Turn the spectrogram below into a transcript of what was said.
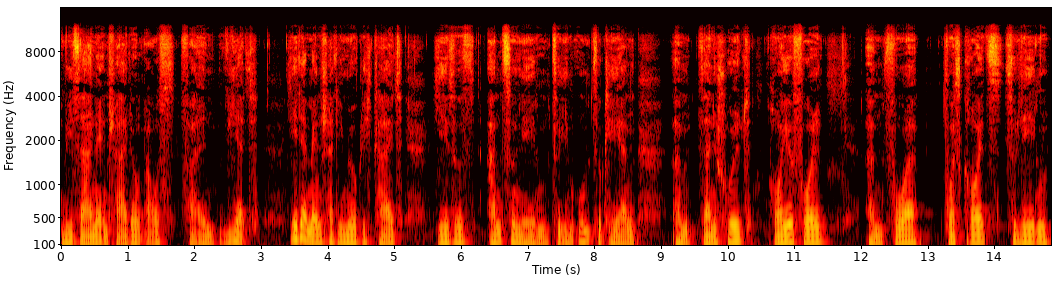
wie seine Entscheidung ausfallen wird. Jeder Mensch hat die Möglichkeit, Jesus anzunehmen, zu ihm umzukehren, ähm, seine Schuld reuevoll ähm, vor, vors Kreuz zu legen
